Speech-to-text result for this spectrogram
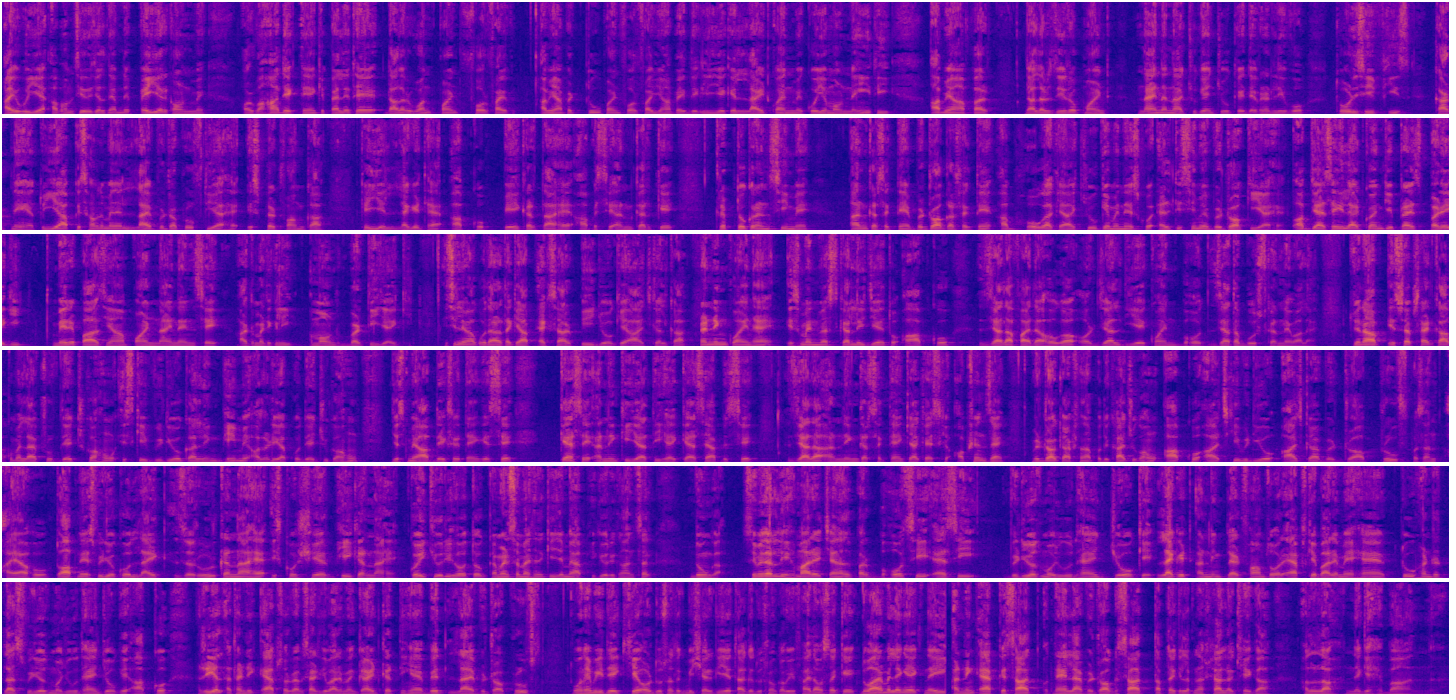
आई हुई है। अब हम सीधे चलते हैं अपने पेयर अकाउंट में, और वहाँ देखते हैं कि पहले थे dollar one point four five अब यहाँ पर टू पॉइंट यहाँ पे देख लीजिए कि लाइट कॉइन में कोई अमाउंट नहीं थी। अब यहाँ पर dollar zero point nine nine आ चुके हैं, चूँकि डेफिनेटली वो थोड़ी सी फ़ीस काटने हैं। तो ये आपके सामने मैंने लाइव विड्रा प्रूफ दिया है इस प्लेटफॉर्म का कि ये लेगिट है, आपको पे करता है, आप इसे अर्न करके क्रिप्टो करेंसी में अर्न कर सकते हैं विड्रॉ कर सकते हैं। अब होगा क्या? क्योंकि मैंने इसको एल में विड्रॉ किया है। अब जैसे ही लाइट कॉइन की प्राइस बढ़ेगी, मेरे पास यहाँ पॉइंट नाइन नाइन से ऑटोमेटिकली अमाउंट बढ़ती जाएगी। इसलिए मैं आपको बता रहा था कि आप एक्सआरपी जो कि आजकल का ट्रेंडिंग कॉइन है, इसमें इन्वेस्ट कर लीजिए तो आपको ज़्यादा फ़ायदा होगा और जल्द ये कॉइन बहुत ज़्यादा बूस्ट करने वाला है। जनाब, इस वेबसाइट का आपको मैं लाइव प्रूफ दे चुका हूँ। इसकी वीडियो का लिंक भी मैं ऑलरेडी आपको दे चुका हूँ, जिसमें आप देख सकते हैं कि इससे कैसे अर्निंग की जाती है, कैसे आप इससे ज़्यादा अर्निंग कर सकते हैं क्या क्या इसके ऑप्शंस हैं विड्रॉ के ऑप्शन आपको दिखा चुका हूँ। आपको आज की वीडियो आज का विड्रॉ प्रूफ पसंद आया हो तो आपने इस वीडियो को लाइक ज़रूर करना है, इसको शेयर भी करना है। कोई क्यूरी हो तो कमेंट्स में मैसेज कीजिए, मैं आपकी क्यूरी का आंसर दूँगा। सिमिलरली हमारे चैनल पर बहुत सी ऐसी वीडियोस मौजूद हैं जो कि लेगिट अर्निंग प्लेटफॉर्म्स और एप्स के बारे में हैं। 200 प्लस वीडियोस मौजूद हैं जो कि आपको रियल अथेंटिक एप्स और वेबसाइट के बारे में गाइड करती हैं विद लाइव विड्रॉ प्रूफ्स उन्हें भी देखिए और दूसरों तक भी शेयर कीजिए ताकि दूसरों का भी फ़ायदा हो सके। दोबारा मिलेंगे एक नई अर्निंग ऐप के साथ और नए लाइव के साथ। तब तक के लिए अपना ख्याल रखिएगा। अल्लाह निगहबान।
